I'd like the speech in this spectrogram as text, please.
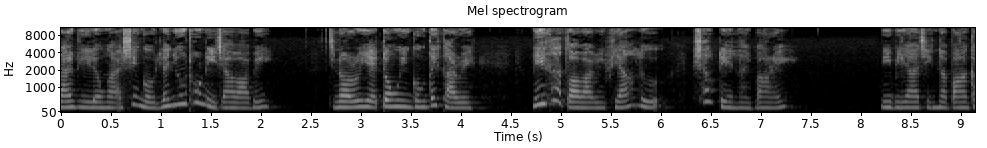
တိုင်းပြည်လုံးကအရှင်ကိုလက်ညှိုးထိုးနေကြပါပြီကျွန်တော်တို့ရဲ့တုံဝင်ကုန်သိက္ခာတွေမြေခတ်သွားပါပြီဖျားလို့ရှောက်တင်လိုက်ပါတယ်မိဖုရားကြီးနှစ်ပါးက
